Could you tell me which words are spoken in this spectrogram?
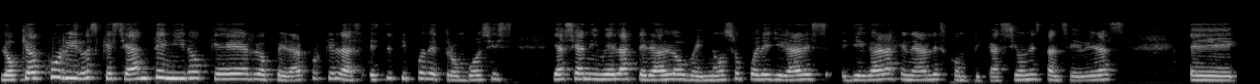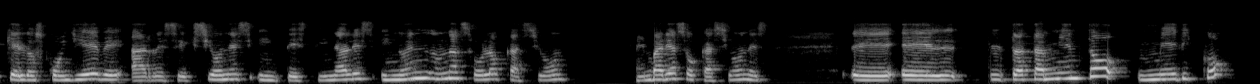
lo que ha ocurrido es que se han tenido que reoperar porque este tipo de trombosis ya sea a nivel arterial o venoso, puede llegar, llegar a generarles complicaciones tan severas eh, que los conlleve a resecciones intestinales y no en una sola ocasión, en varias ocasiones. Eh, el, tratamiento médico,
